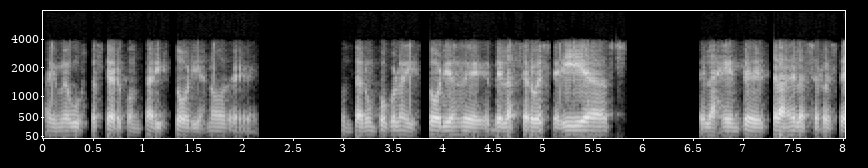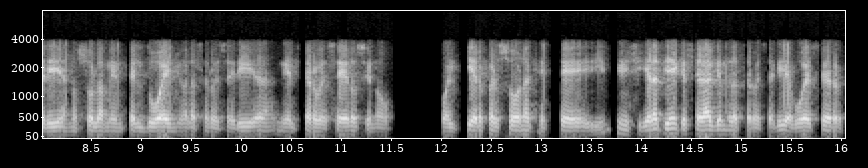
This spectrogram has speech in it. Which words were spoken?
a mí me gusta hacer, contar historias, ¿no? De contar un poco las historias de, de las cervecerías, de la gente detrás de las cervecerías, no solamente el dueño de la cervecería ni el cervecero, sino cualquier persona que esté, y, ni siquiera tiene que ser alguien de la cervecería, puede ser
